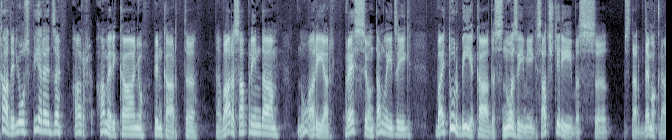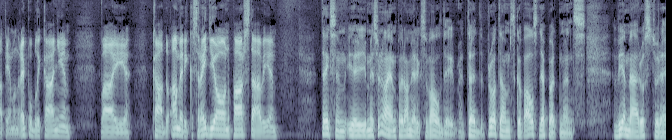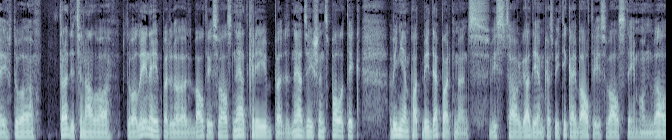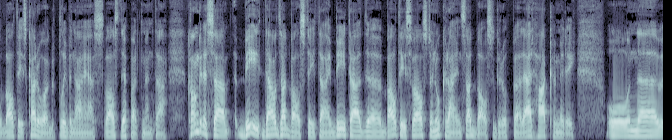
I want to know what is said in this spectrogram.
Kāda ir jūsu pieredze ar amerikāņu, pirmkārt, varas aprindām, nu, arī ar presi un tam līdzīgi. Vai tur bija kādas nozīmīgas atšķirības eh, starp demokrātiem un republikāņiem, vai kādu Amerikas reģionu pārstāvjiem? Teiksim, ja, ja mēs runājam par Amerikas valdību, tad, protams, ka valsts departaments vienmēr uzturēja to tradicionālo to līniju par eh, Baltijas valsts neatkarību, par neatzīšanas politiku. Viņiem pat bija departaments visu cauri gadiem, kas bija tikai Baltijas valstīm, un vēl Baltijas karoga plivinājās valsts departamentā. Kongresā bija daudz atbalstītāju, bija tāda Baltijas valstu un Ukrainas atbalsta grupa, ad hoc committee Un uh,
